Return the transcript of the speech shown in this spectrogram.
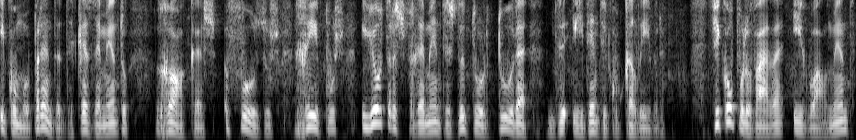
e como prenda de casamento, rocas, fusos, ripos e outras ferramentas de tortura de idêntico calibre. Ficou provada, igualmente,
